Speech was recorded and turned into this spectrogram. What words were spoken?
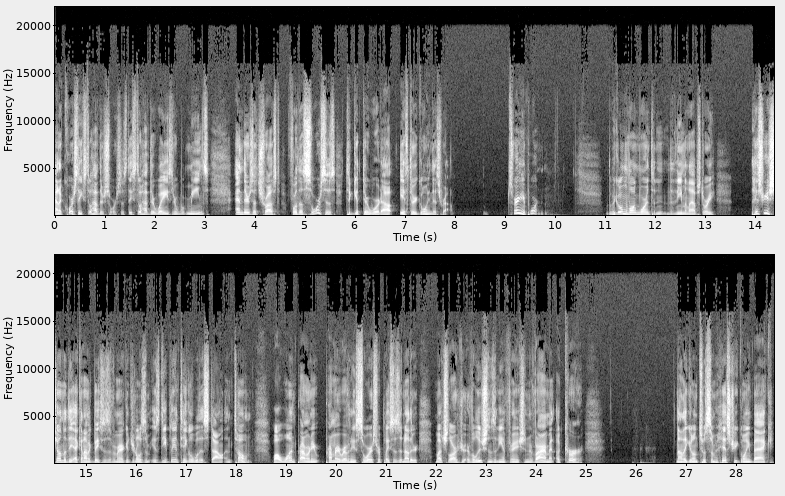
And of course, they still have their sources, they still have their ways, their means, and there's a trust for the sources to get their word out if they're going this route. It's very important. We go along more into the Nieman Lab story. History has shown that the economic basis of American journalism is deeply entangled with its style and tone. While one primary, primary revenue source replaces another, much larger evolutions in the information environment occur. Now they go into some history going back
